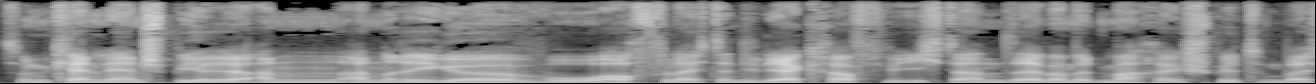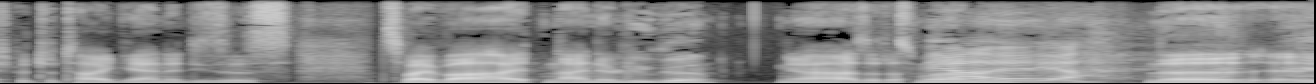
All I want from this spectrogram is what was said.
so ein Kennenlernspiel an, anrege, wo auch vielleicht dann die Lehrkraft, wie ich dann selber mitmache, ich spiele zum Beispiel total gerne dieses zwei Wahrheiten, eine Lüge. Ja, also dass man ja, ja, ja. Ne, äh,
